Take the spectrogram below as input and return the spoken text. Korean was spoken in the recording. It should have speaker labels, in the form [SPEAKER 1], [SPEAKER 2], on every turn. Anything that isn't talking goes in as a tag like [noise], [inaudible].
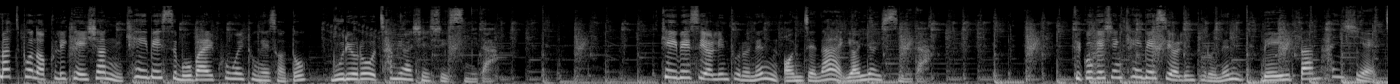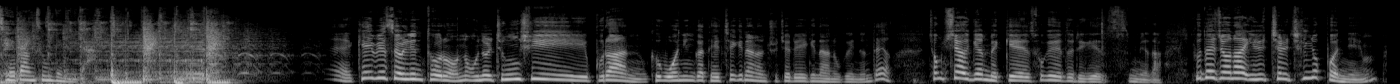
[SPEAKER 1] 스마트폰 어플리케이션 KBS 모바일 콩을 통해서도 무료로 참여하실 수 있습니다. KBS 열린 토론은 언제나 열려 있습니다. 듣고 계신 KBS 열린 토론은 매일 밤 1시에 재방송됩니다.
[SPEAKER 2] 네, KBS 열린 토론 오늘 증시 불안 그 원인과 대책이라는 주제로 얘기 나누고 있는데요. 청취자 의견 몇 개 소개해 드리겠습니다. 휴대전화 1776번님.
